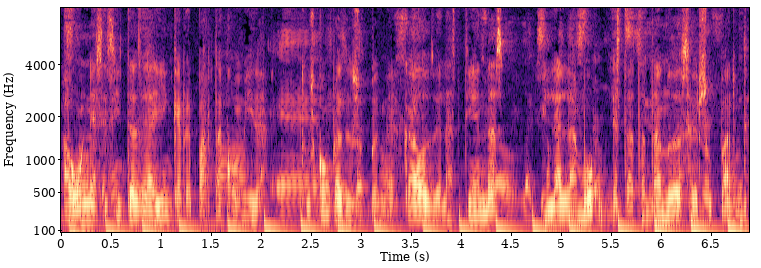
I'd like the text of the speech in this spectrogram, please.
Aún necesitas de alguien que reparta comida, tus compras de supermercados, de las tiendas y la LAMUB está tratando de hacer su parte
